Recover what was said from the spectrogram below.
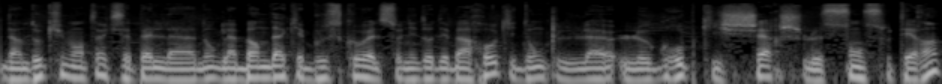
d'un documentaire qui s'appelle la donc banda que busco el sonido de barro, qui est donc le groupe qui cherche le son souterrain.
